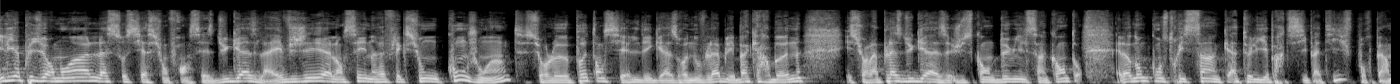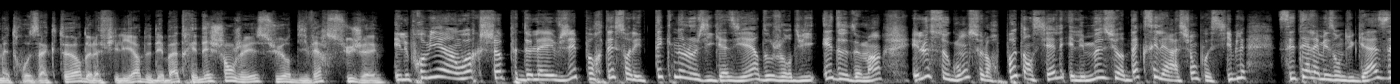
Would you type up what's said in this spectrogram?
Il y a plusieurs mois, l'Association française du gaz, la FG, a lancé une réflexion conjointe sur le potentiel des gaz renouvelables et bas carbone et sur la place du gaz jusqu'en 2050. Elle a donc construit cinq ateliers participatifs pour permettre aux acteurs de la filière de débattre et d'échanger sur divers sujets. Et le premier, un workshop de l'AFG portait sur les technologies gazières d'aujourd'hui et de demain, et le second sur leur potentiel et les mesures d'accélération possibles. C'était à la Maison du Gaz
